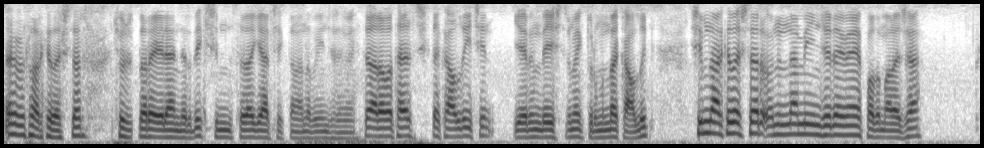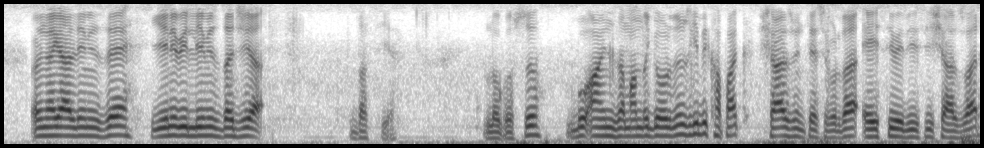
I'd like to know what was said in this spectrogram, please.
Evet arkadaşlar çocukları eğlendirdik. Şimdi sıra gerçekten arabayı incelemekte. Araba ters ışıkta kaldığı için yerini değiştirmek durumunda kaldık. Şimdi arkadaşlar önünden bir inceleme yapalım araca. Önüne geldiğimizde yeni bildiğimiz Dacia Dacia logosu. Bu aynı zamanda gördüğünüz gibi kapak. Şarj ünitesi burada. AC ve DC şarj var.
